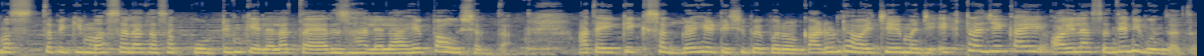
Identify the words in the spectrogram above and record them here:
मस्तपैकी मसाल्यात असा कोटिंग केलेला तयार झालेला आहे. पाहू शकता. आता एक एक सगळे हे टिश्यू पेपरवर काढून ठेवायचे म्हणजे एक्स्ट्रा जे काही ऑइल असेल ते निघून जातं.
